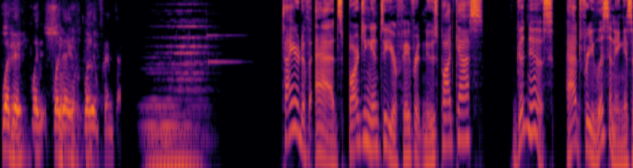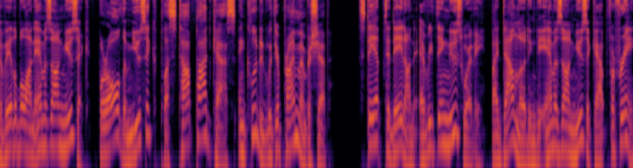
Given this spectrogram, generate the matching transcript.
puede, puede, puede, puede enfrentar. Tired of ads barging into your favorite news podcasts? Good news. Ad-free listening is available on Amazon Music for all the music plus top podcasts included with your Prime membership. Stay up to date on everything newsworthy by downloading the Amazon Music app for free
